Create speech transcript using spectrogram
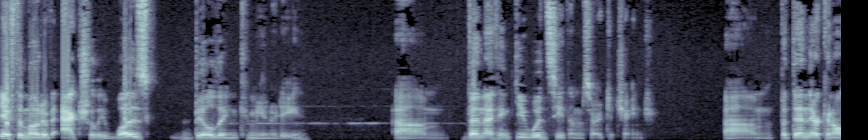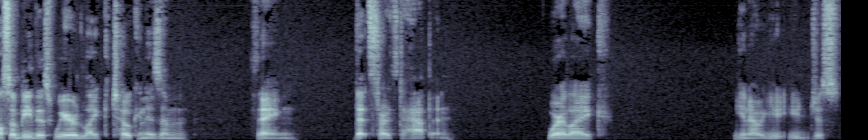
If the motive actually was building community, um, then I think you would see them start to change. Um, but then there can also be this weird like tokenism thing that starts to happen, where like, you know, you you just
